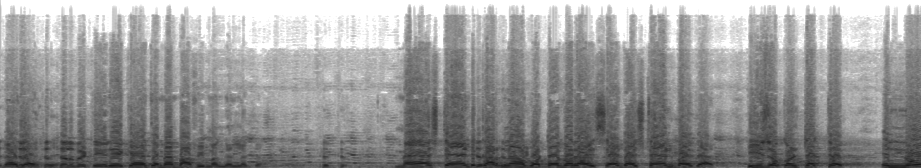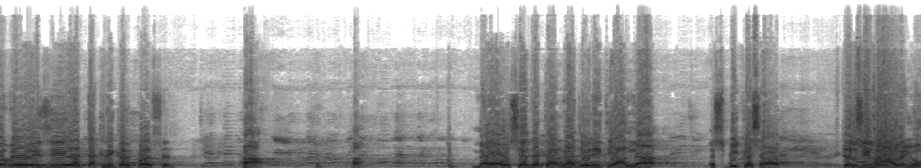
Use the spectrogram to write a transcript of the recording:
ਬਹਿ ਜਾ। ਤੇਰੇ ਕਹੇ ਤੇ ਮੈਂ ਮਾਫੀ ਮੰਗਣ ਲੱਗਾ। ਮੈਂ ਸਟੈਂਡ ਕਰਨਾ whatever I said I stand by that. He is a contractor. In no way is he a technical person. ਹਾਂ ਹਾਂ ਮੈਂ ਉਸੇ ਤੇ ਕਰਨਾ ਜਿਹੜੀ ਧਿਆਨ ਨਾਲ ਸਪੀਕਰ ਸਾਹਿਬ। ਤੁਸੀਂ are you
